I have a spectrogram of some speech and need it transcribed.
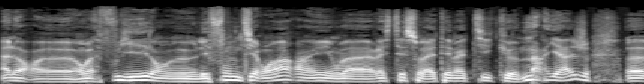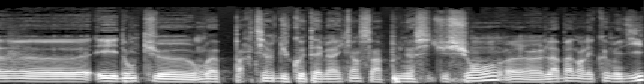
Alors, euh, on va fouiller dans euh, les fonds de tiroir hein, et on va rester sur la thématique euh, mariage. Euh, et donc, euh, on va partir du côté américain. C'est un peu une institution euh, là-bas dans les comédies.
